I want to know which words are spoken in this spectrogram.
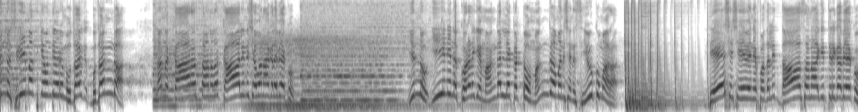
ಇನ್ನು ಶ್ರೀಮಂತಿಕೆ ಹೊಂದಿಯವರ ಭುಜಂಗ ಭುಜಂಗ. ನನ್ನ ಕಾರಸ್ಥಾನದ ಕಾಲಿನ ಶವನಾಗಲೇಬೇಕು. ಇನ್ನು ಈ ನಿನ್ನ ಕೊರಳಿಗೆ ಮಾಂಗಲ್ಯ ಕಟ್ಟೋ ಮಂಗ ಮನುಷ್ಯನ ಶಿವಕುಮಾರ. ದೇಶ ಸೇವೆ ನೆಪದಲ್ಲಿ ದಾಸನಾಗಿ ತಿರುಗಬೇಕು.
